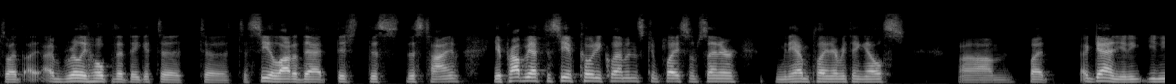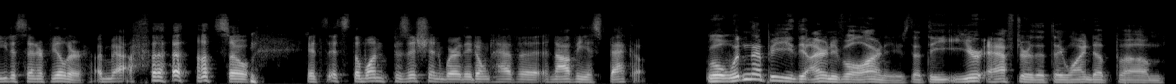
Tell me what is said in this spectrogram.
so I, I really hope that they get to to to see a lot of that this this this time. You probably have to see if Cody Clemens can play some center. I mean, they haven't played everything else. Um, but again, you need you need a center fielder. I mean, so it's it's the one position where they don't have a, an obvious backup. Well, wouldn't that be the irony of all ironies that the year after that they wind up? Um,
